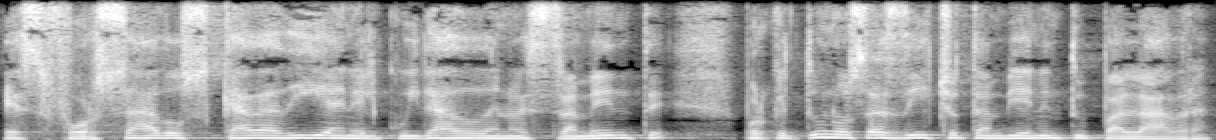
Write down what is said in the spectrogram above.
esforzados cada día en el cuidado de nuestra mente, porque tú nos has dicho también en tu palabra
